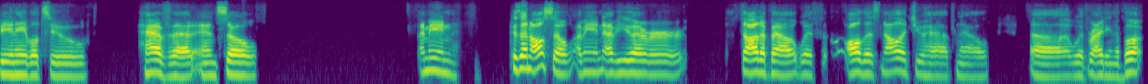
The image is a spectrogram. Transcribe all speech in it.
being able to have that. And so I mean, because then also, I mean, have you ever thought about with all this knowledge you have now uh, with writing a book?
